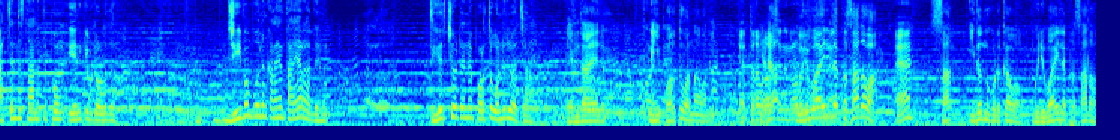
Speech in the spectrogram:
അച്ഛന്റെ സ്ഥാനത്ത് ഇപ്പം എനിക്കിവിടെ ഉള്ളത്. ജീവൻ പോലും കളയാൻ തയ്യാറാ അദ്ദേഹം. തീർച്ചയായിട്ടും എന്നെ പുറത്ത് കൊണ്ടുവരും അച്ഛാ. എന്തായാലും നീ പുറത്തു വന്നാ മതി. എത്ര എടാ, പ്രാവശ്യം നിങ്ങളോട് ഗുരുവായൂരിലെ പ്രസാദവാ. ഏ? സാർ ഇതൊന്ന് കൊടുക്കാവോ? ഗുരുവായൂരിലെ പ്രസാദവാ.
